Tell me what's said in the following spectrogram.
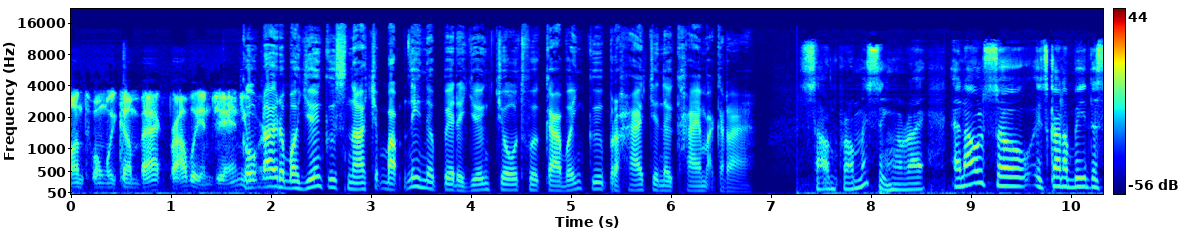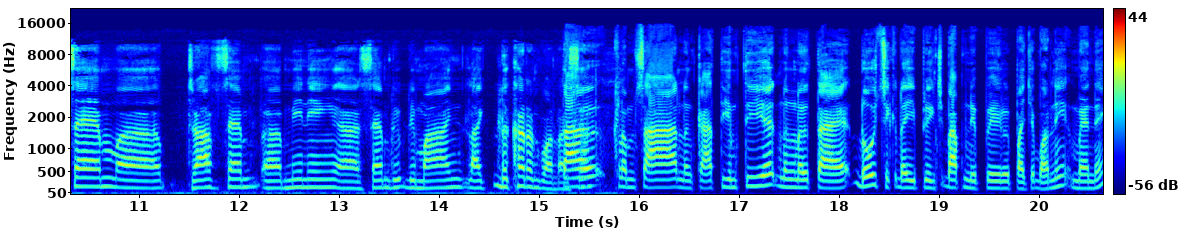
month when we come back, probably in គោលដៅ January. របស់យើងគឺស្នើច្បាប់នេះនៅពេលដែលយើងចូលធ្វើការវិញគឺប្រហែលជានៅខែមករា Sound promising, all right? And also, it's gonna be the same uh, draft, same uh, meaning, uh, same re- demand like the current one, តើ right? sir? ខ្លឹមសារនិងការទៀមទានឹងនៅតែដូចសេចក្តីព្រៀងច្បាប់នាពេលបច្ចុប្បន្ននេះមែនទេ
